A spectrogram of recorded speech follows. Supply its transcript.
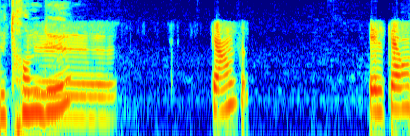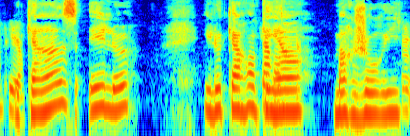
le 32, le 15 et le 41. le 15 et le et le 41, Marjorie. Mm.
